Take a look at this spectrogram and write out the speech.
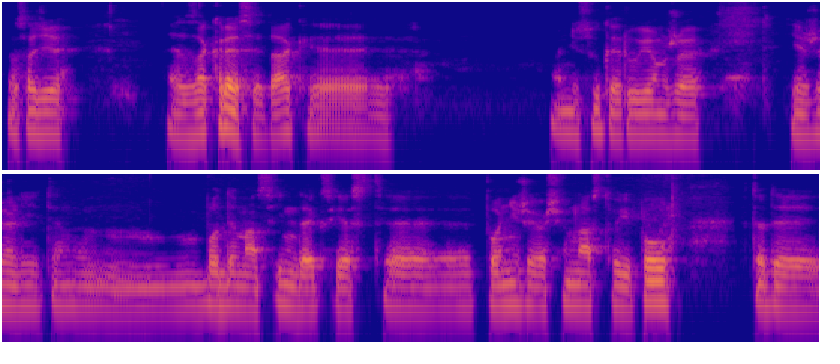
w zasadzie e, zakresy, tak? E, oni sugerują, że jeżeli ten body mass index jest poniżej 18,5, wtedy,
